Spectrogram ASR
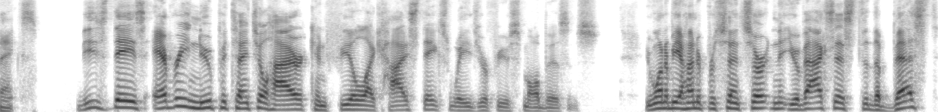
Thanks. These days, every new potential hire can feel like high stakes wager for your small business. You want to be 100% certain that you have access to the best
